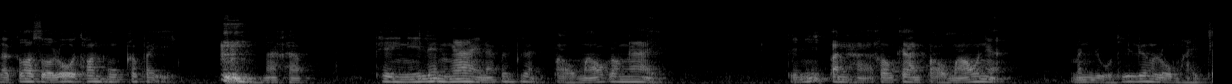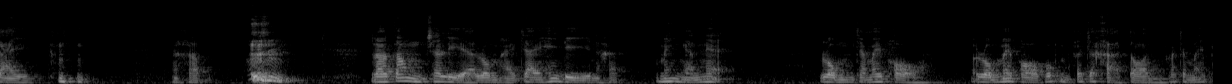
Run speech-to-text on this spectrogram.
แล้วก็โซโล่ท่อนฮุกเข้าไปอีกนะครับ เพลงนี้เล่นง่ายนะเพื่อนๆ เป่าเมาส์ก็ง่าย ทีนี้ปัญหาของการเป่าเมาส์เนี่ย มันอยู่ที่เรื่องลมหายใจนะครับ เราต้องเฉลี่ยลมหายใจให้ดีนะครับ ไม่งั้นเนี่ย ลมจะไม่พอ ลมไม่พอปุ๊บมันก็จะขาดตอนก็จะไม่ไพ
